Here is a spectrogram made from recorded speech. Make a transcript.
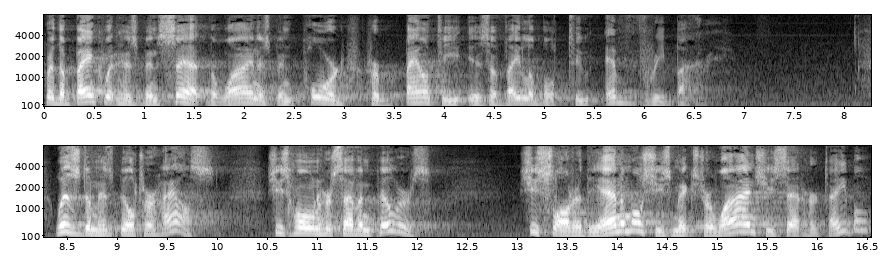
Where the banquet has been set, the wine has been poured, her bounty is available to everybody. Wisdom has built her house. She's hewn her seven pillars. She's slaughtered the animals. She's mixed her wine. She's set her table.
